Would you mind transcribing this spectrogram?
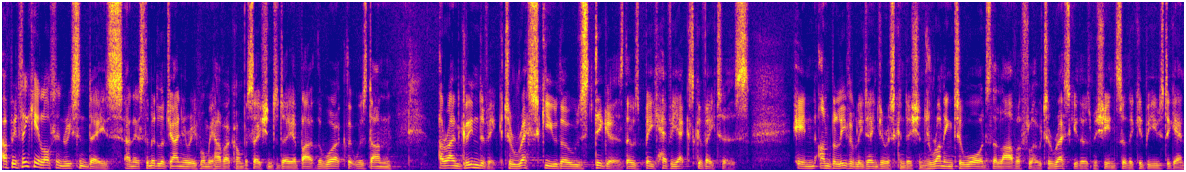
I've been thinking a lot in recent days, and it's the middle of January when we have our conversation today about the work that was done around Grindavik to rescue those diggers, those big heavy excavators in unbelievably dangerous conditions, running towards the lava flow to rescue those machines so they could be used again.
